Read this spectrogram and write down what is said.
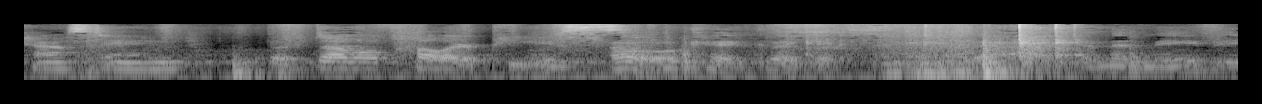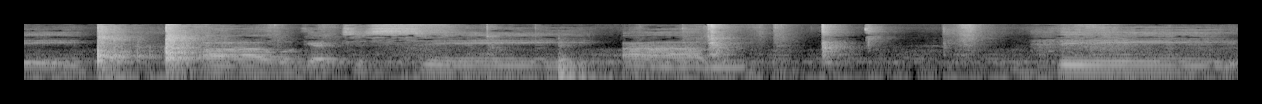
casting the double color piece. Oh, okay, good. Let's do that, and then maybe uh, we'll get to see um, the.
